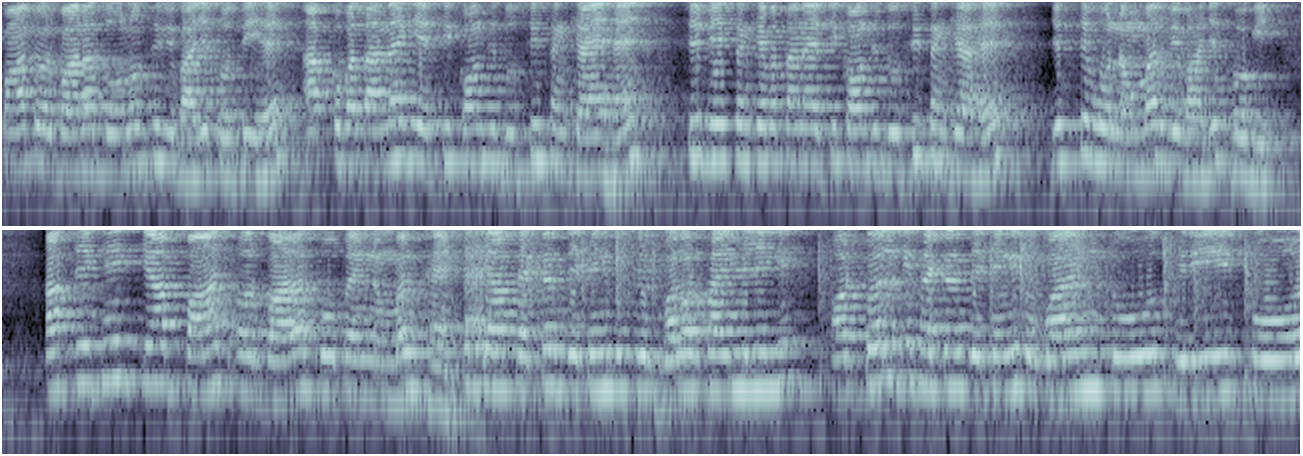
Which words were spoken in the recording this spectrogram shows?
पाँच और बारह दोनों से विभाजित होती है। आपको बताना है कि ऐसी कौन सी दूसरी संख्याएँ हैं? सिर्फ़ एक संख्या बताना है, ऐसी कौन सी दूसरी संख्या है जिससे वो नंबर विभाजित होगी? आप देखें क्या पाँच और बारह को प्राइम नंबर्स हैं। क्या फैक्टर्स देखेंगे तो सिर्फ़ वन और फाइव मिलेंगे और ट्वेल्व के फैक्टर्स देखेंगे तो one two three four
